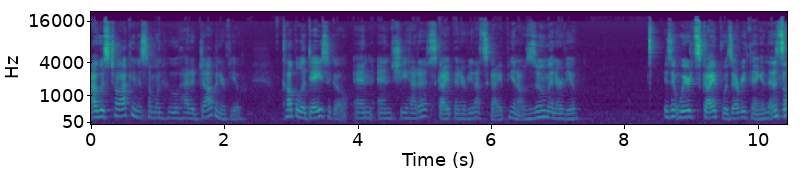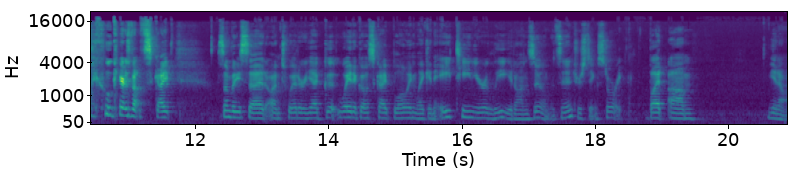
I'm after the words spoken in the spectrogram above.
I was talking to someone who had a job interview a couple of days ago, and, and she had a Skype interview, not Skype, you know, Zoom interview. Isn't weird? Skype was everything. And then it's like, who cares about Skype? Somebody said on Twitter, yeah, good way to go, Skype blowing like an 18 year lead on Zoom. It's an interesting story. But, um, you know,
